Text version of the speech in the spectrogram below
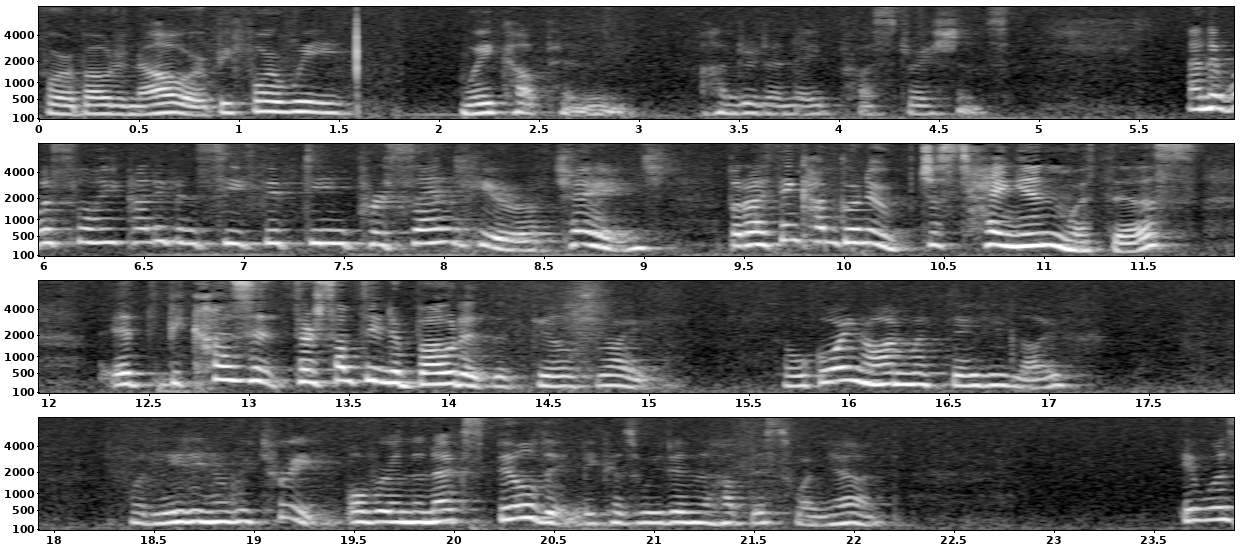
for about an hour before we wake up in 108 prostrations. And it was like, I can't even see 15% here of change, but I think I'm going to just hang in with this it, because it, there's something about it that feels right. So going on with daily life, we're leading a retreat over in the next building because we didn't have this one yet it was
